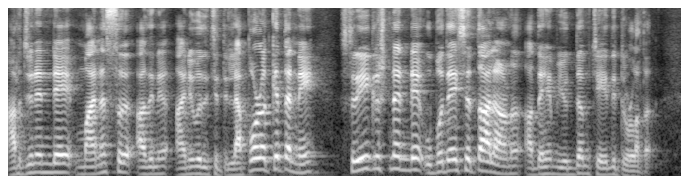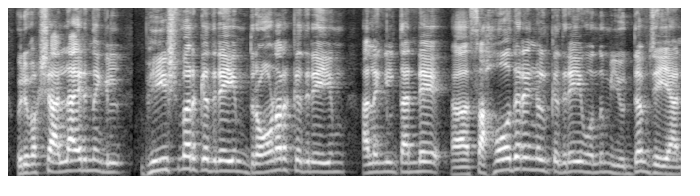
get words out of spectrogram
അർജുനന്റെ മനസ്സ് അതിന് അനുവദിച്ചിട്ടില്ല. അപ്പോഴൊക്കെ തന്നെ ശ്രീകൃഷ്ണന്റെ ഉപദേശത്താലാണ് അദ്ദേഹം യുദ്ധം ചെയ്തിട്ടുള്ളത്. ഒരുപക്ഷെ അല്ലായിരുന്നെങ്കിൽ ഭീഷ്മർക്കെതിരെയും ദ്രോണർക്കെതിരെയും അല്ലെങ്കിൽ തന്റെ സഹോദരങ്ങൾക്കെതിരെയും ഒന്നും യുദ്ധം ചെയ്യാൻ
